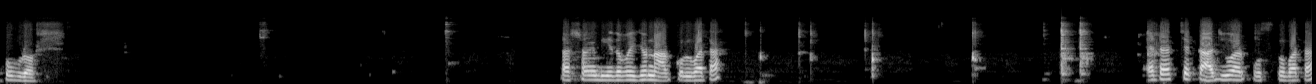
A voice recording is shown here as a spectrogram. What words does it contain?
খুব রস। তার সঙ্গে দিয়ে দেবো এই যে নারকোল বাটা। এটা হচ্ছে কাজু আর পোস্ত বাটা।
